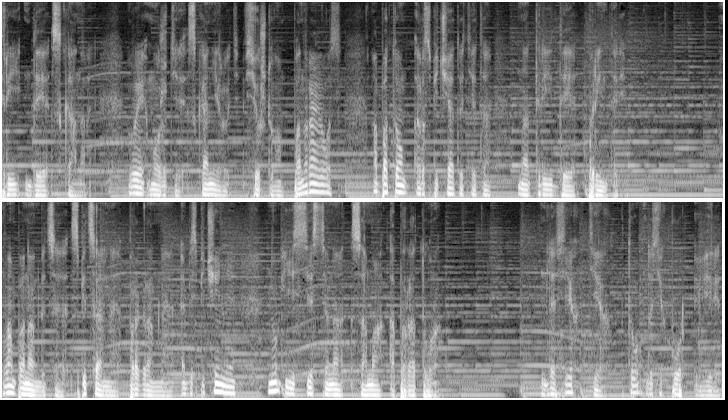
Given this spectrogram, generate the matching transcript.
3D-сканеры. Вы можете сканировать все, что вам понравилось, а потом распечатать это на 3D принтере вам понадобится специальное программное обеспечение, ну и, естественно, сама аппаратура. Для всех тех, кто до сих пор верит,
